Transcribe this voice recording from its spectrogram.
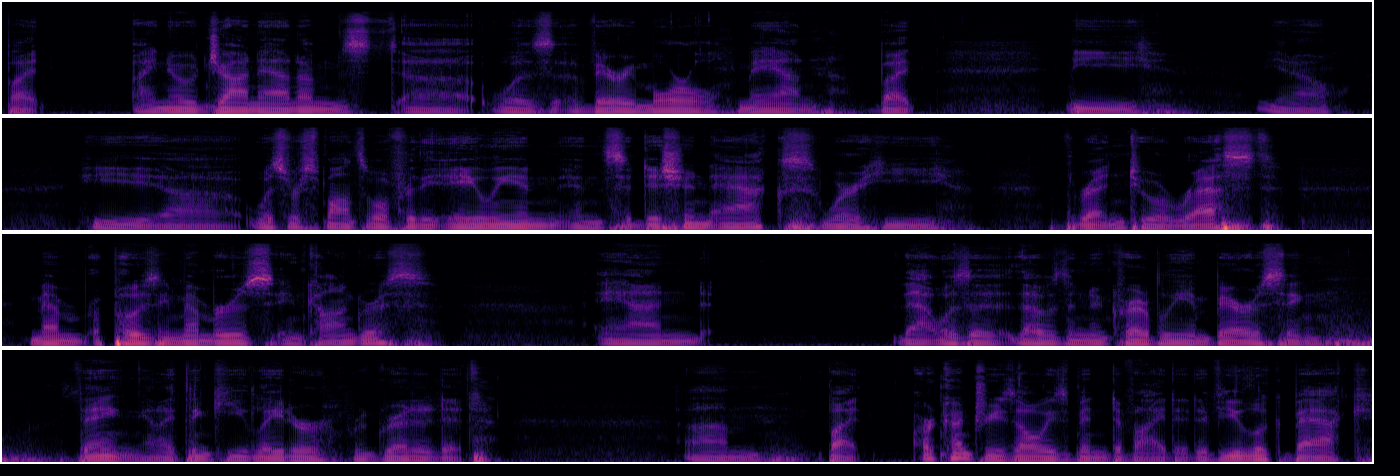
but I know John Adams uh, was a very moral man. But the you know he uh, was responsible for the Alien and Sedition Acts, where he threatened to arrest mem- opposing members in Congress, and that was a that was an incredibly embarrassing thing, and I think he later regretted it. Um, but our country has always been divided. If you look back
